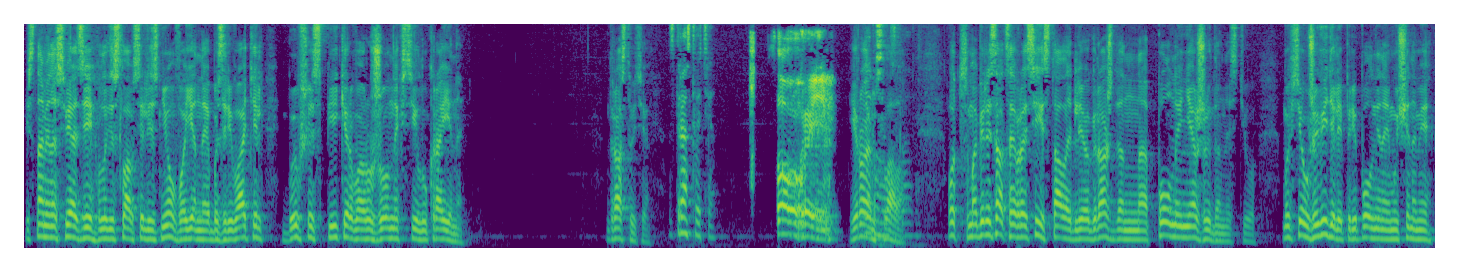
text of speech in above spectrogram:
И с нами на связи Владислав Селезнев, военный обозреватель, бывший спикер Вооруженных сил Украины. Здравствуйте. Здравствуйте. Слава Украине! Героям, Героям слава. слава! Вот мобилизация в России стала для ее граждан полной неожиданностью. Мы все уже видели переполненные мужчинами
